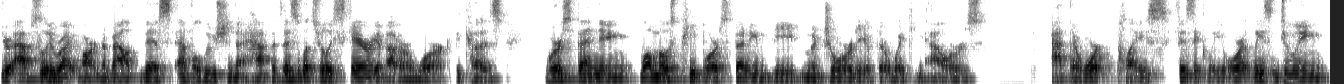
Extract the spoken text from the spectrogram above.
You're absolutely right, Martin, about this evolution that happens. This is what's really scary about our work because we're spending, well, most people are spending the majority of their waking hours at their workplace physically, or at least doing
